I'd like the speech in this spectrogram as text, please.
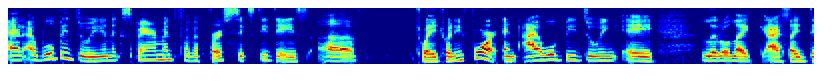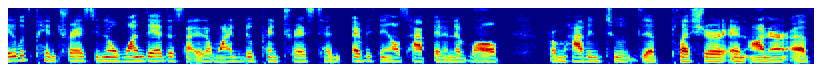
And I will be doing an experiment for the first 60 days of 2024. And I will be doing a little like as I did with Pinterest. You know, one day I decided I wanted to do Pinterest and everything else happened and evolved from having to the pleasure and honor of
